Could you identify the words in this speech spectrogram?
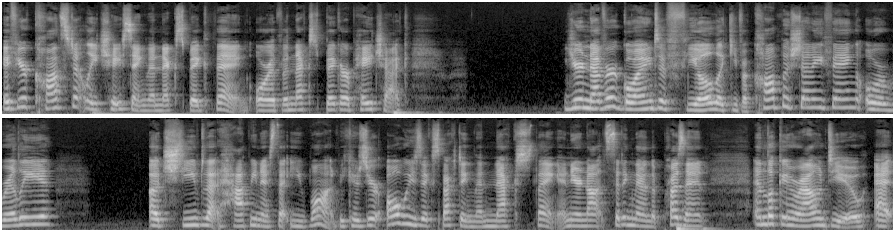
if you're constantly chasing the next big thing or the next bigger paycheck, you're never going to feel like you've accomplished anything or really achieved that happiness that you want because you're always expecting the next thing and you're not sitting there in the present and looking around you at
